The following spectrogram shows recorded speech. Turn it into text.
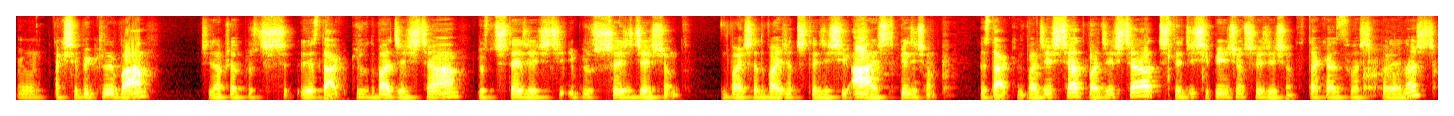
mm, jak się wygrywa, czyli na przykład plus, jest tak, plus 20, plus 40 i plus 60. 20, 20, 40, a, jeszcze 50. To jest tak, 20, 20, 40, 50, 60. Taka jest właśnie kolejność.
